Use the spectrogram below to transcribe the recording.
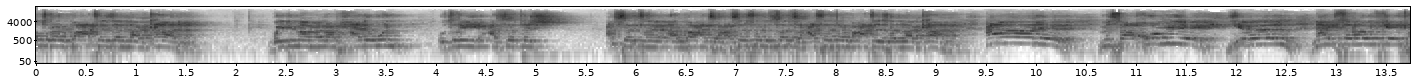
ቁፅሪ ኣርባዕተ ዘላ ቃል ወይ ድማ ምዕራፍ ሓደ እውን ቁፅሪ ዓሰርተ ዓሰርተ ኣርባዕተ ዓሰርተ ሰለስተ ዓሰርተ ኣርባዕተ ዘላ ቃል ኣነ ምሳኹም እየ ይብል ናይ ሰራዊት ጌታ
